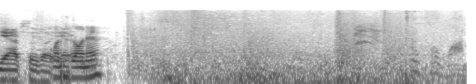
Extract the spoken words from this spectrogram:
Yeah, I've still. One's yeah. going in. Two for one.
